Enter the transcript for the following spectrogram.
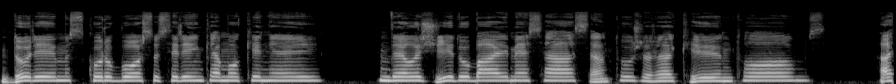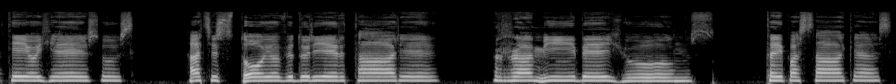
durims, kur buvo susirinkę mokiniai, dėl žydų baimės esant užrakintoms, atėjo Jėzus, atsistojo viduryje ir tarė, ramybė jums. Tai pasakęs,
